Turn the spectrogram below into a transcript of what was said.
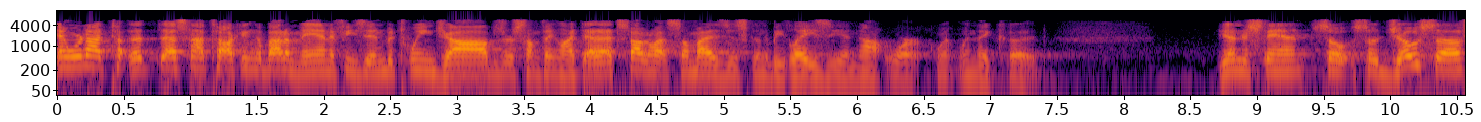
And we're not, that's not talking about a man if he's in between jobs or something like that. That's talking about somebody who's just going to be lazy and not work when, when they could. You understand? So, so Joseph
